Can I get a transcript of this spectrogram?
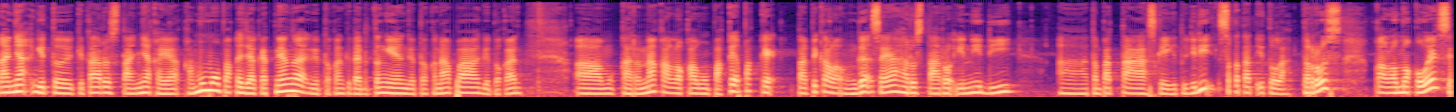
nanya gitu. Kita harus tanya kayak kamu mau pakai jaketnya nggak? gitu kan kita datengin gitu kenapa? gitu kan. Um, karena kalau kamu pakai pakai. Tapi kalau enggak saya harus taruh ini di uh, tempat tas kayak gitu. Jadi seketat itulah. Terus kalau mau ke WC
